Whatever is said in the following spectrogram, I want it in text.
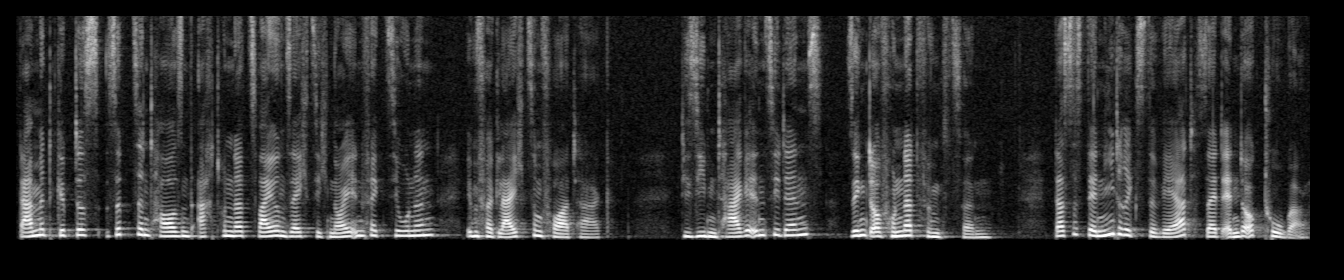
Damit gibt es 17.862 Neuinfektionen im Vergleich zum Vortag. Die 7-Tage-Inzidenz sinkt auf 115. Das ist der niedrigste Wert seit Ende Oktober.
